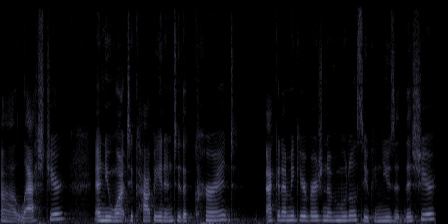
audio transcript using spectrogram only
uh, last year and you want to copy it into the current academic year version of Moodle so you can use it this year,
